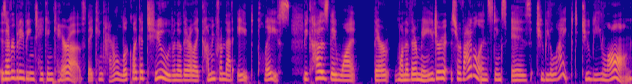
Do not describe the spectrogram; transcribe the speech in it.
is everybody being taken care of? They can kind of look like a two, even though they're like coming from that eight place because they want their one of their major survival instincts is to be liked, to belong,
